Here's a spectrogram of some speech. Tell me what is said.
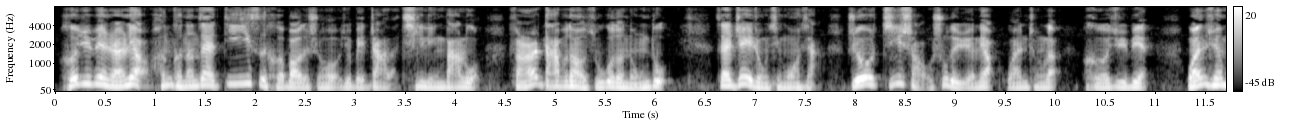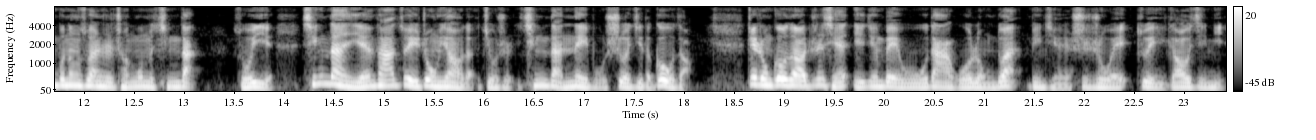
核聚变燃料很可能在第一次核爆的时候就被炸得七零八落，反而达不到足够的浓度。在这种情况下，只有极少数的原料完成了核聚变，完全不能算是成功的氢弹。所以，氢弹研发最重要的就是氢弹内部设计的构造。这种构造之前已经被五大国垄断，并且视之为最高机密。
